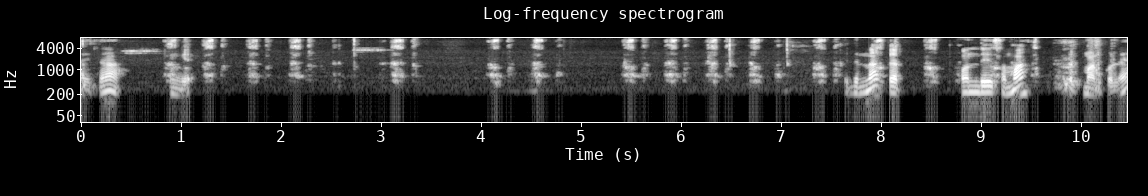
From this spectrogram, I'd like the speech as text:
ಆಯ್ತಾ? ಹಂಗೆ. ಇದನ್ನ ಕಟ್ ಒಂದೇ ಸಮ ಕಟ್ ಮಾಡ್ಕೊಳ್ಳಿ.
